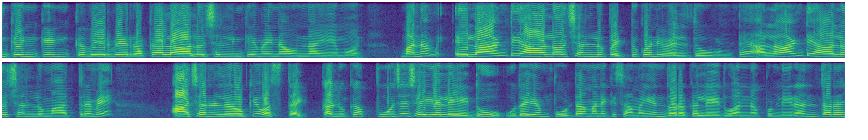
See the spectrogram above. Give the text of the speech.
ఇంకా ఇంకా ఇంకా వేరు వేరు రకాల ఆలోచనలు ఇంకేమైనా ఉన్నాయేమో అని. మనం ఎలాంటి ఆలోచనలు పెట్టుకొని వెళ్తూ ఉంటే అలాంటి ఆలోచనలు మాత్రమే ఆచరణలోకి వస్తాయి. కనుక పూజ చేయలేదు ఉదయం పూట మనకి సమయం దొరకలేదు అన్నప్పుడు నిరంతరం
